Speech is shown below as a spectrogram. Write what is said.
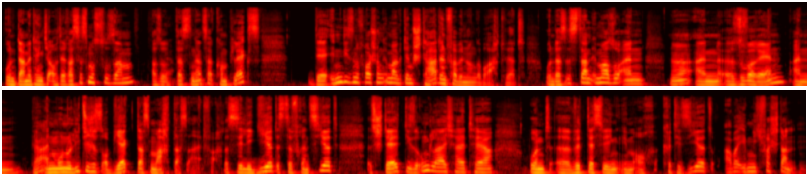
Und damit hängt ja auch der Rassismus zusammen. Also ja. das ist ein ganzer Komplex der in diesen Forschungen immer mit dem Staat in Verbindung gebracht wird. Und das ist dann immer so ein, ne, ein äh, souverän, ein, ja, ein monolithisches Objekt, das macht das einfach. Das delegiert, ist differenziert, es stellt diese Ungleichheit her und äh, wird deswegen eben auch kritisiert, aber eben nicht verstanden.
